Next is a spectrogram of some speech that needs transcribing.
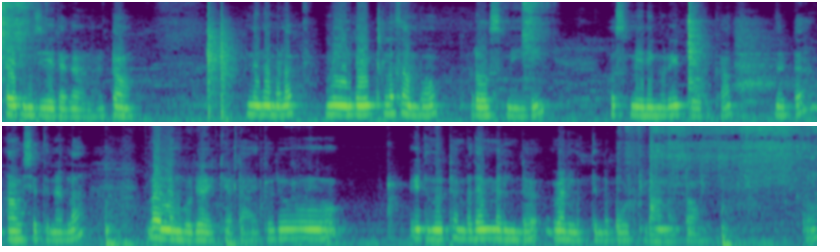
കരിഞ്ജീരകമാണ് കേട്ടോ. പിന്നെ നമ്മൾ മെയിനായിട്ടുള്ള സംഭവം റോസ്മേരി. റോസ്മേരിയും കൂടി ഇട്ട് കൊടുക്കാം. എന്നിട്ട് ആവശ്യത്തിനുള്ള വെള്ളം കൂടി ഒഴിക്കാം കേട്ടോ. ഇതൊരു ഇരുന്നൂറ്റമ്പത് എം എല്ലിന്റെ വെള്ളത്തിന്റെ ബോട്ടിലാണ് കേട്ടോ. അപ്പോൾ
